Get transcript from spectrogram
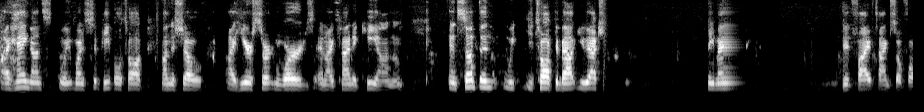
I hang on when people talk on the show. I hear certain words and I kind of key on them. And something we you talked about, you actually mentioned it five times so far.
